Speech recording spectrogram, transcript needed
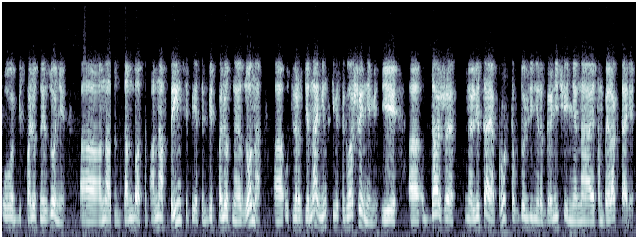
о бесполетной зоне а, над Донбассом. Она, в принципе, эта бесполетная зона а, утверждена Минскими соглашениями. И даже летая просто вдоль линии разграничения на этом Байрактаре,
